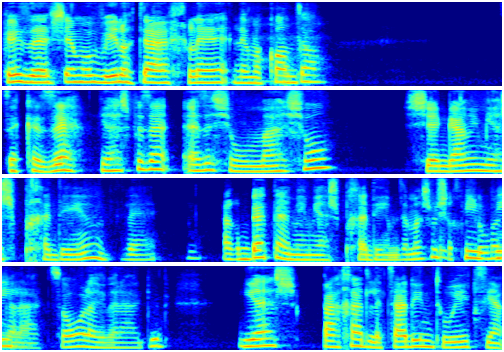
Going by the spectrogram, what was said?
כזה שמוביל אותך למקום טוב. זה כזה, יש בזה איזשהו משהו שגם אם יש פחדים, והרבה פעמים יש פחדים, זה משהו שחשוב רגע לעצור אולי ולהגיד, יש פחד לצד אינטואיציה.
